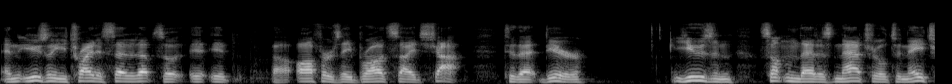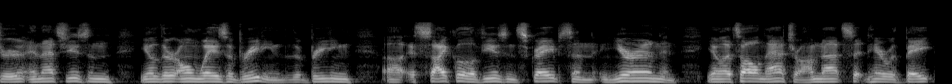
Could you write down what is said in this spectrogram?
And usually you try to set it up so it, it uh, offers a broadside shot to that deer using something that is natural to nature and that's using you know their own ways of breeding. The breeding uh, a cycle of using scrapes and, and, urine and you know it's all natural. I'm not sitting here with bait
